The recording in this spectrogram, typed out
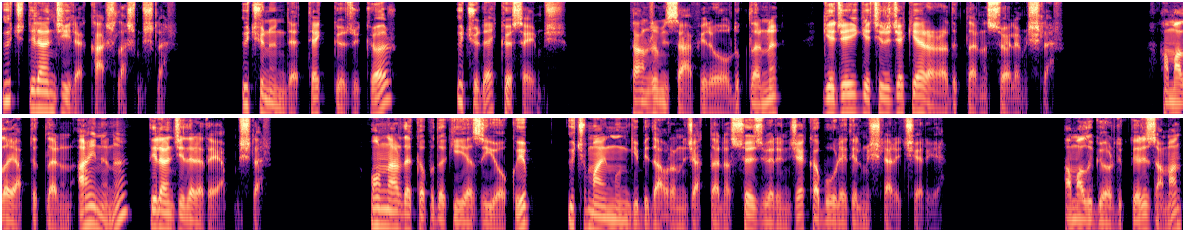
Üç dilenciyle karşılaşmışlar. Üçünün de tek gözü kör, üçü de köseymiş. Tanrı misafiri olduklarını, geceyi geçirecek yer aradıklarını söylemişler. Hamala yaptıklarının aynını dilencilere de yapmışlar. Onlar da kapıdaki yazıyı okuyup, üç maymun gibi davranacaklarına söz verince kabul edilmişler içeriye. Hamalı gördükleri zaman,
